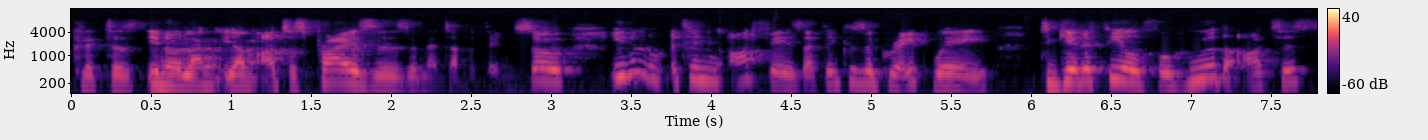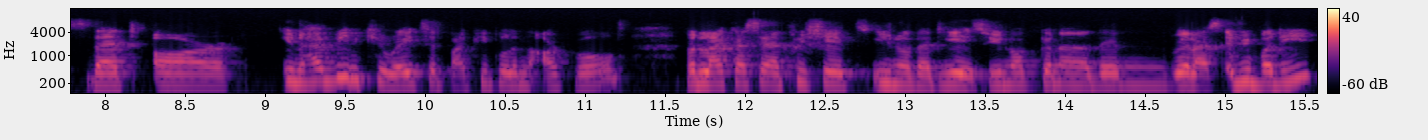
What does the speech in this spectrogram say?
collectors, you know, young, young artist prizes and that type of thing. So even attending art fairs, I think, is a great way to get a feel for who are the artists that are, you know, have been curated by people in the art world. But like I say, I appreciate, you know, that yes, you're not gonna then realize everybody,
